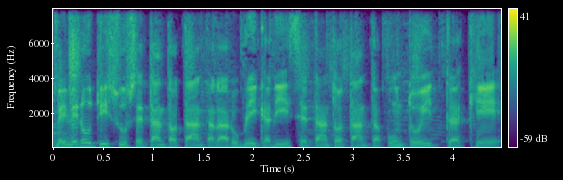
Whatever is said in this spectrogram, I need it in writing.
Benvenuti su 7080, la rubrica di 7080.it che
